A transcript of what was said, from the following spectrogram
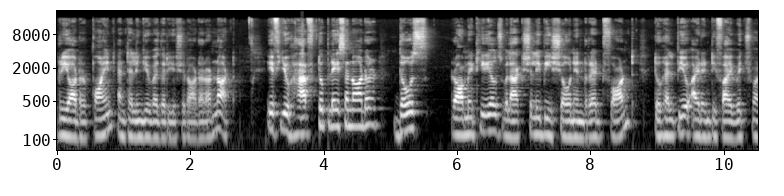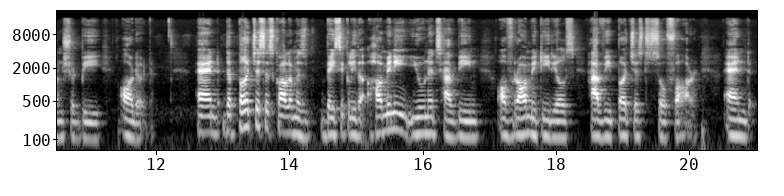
reorder point and telling you whether you should order or not. If you have to place an order, those raw materials will actually be shown in red font to help you identify which one should be ordered. And the purchases column is basically the how many units have been of raw materials have we purchased so far. And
